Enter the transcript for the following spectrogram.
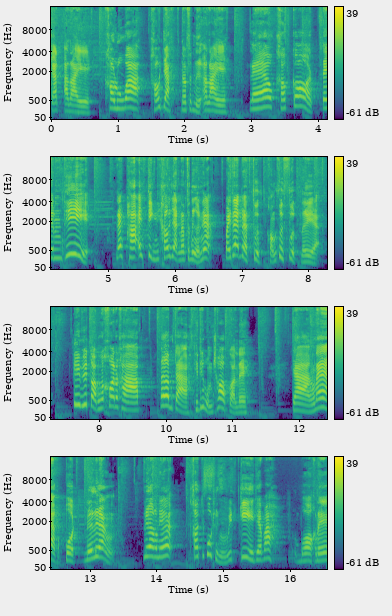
กัสอะไร เขารู้ว่าเขาอยากนำเสนออะไร แล้วเขาก็เต็มที่ และพาไอสิ่งที่เขาอยากนำเสนอเนี่ยไปได้แบบสุดของสุดๆเลยอะรีวิวตอบข้อนะครับ เริ่มจากที่ที่ผมชอบก่อนเลย อย่างแรกบทเนื้อเรื่อง เรื่องเนี้ยเขาจะพูดถึงวิสกี้ใช่ปะบอกเลย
